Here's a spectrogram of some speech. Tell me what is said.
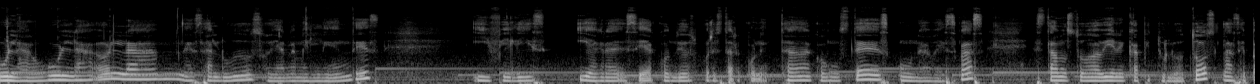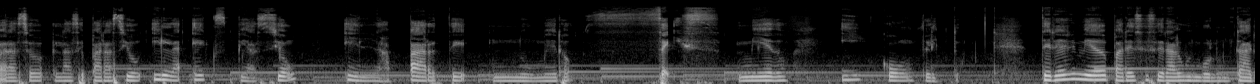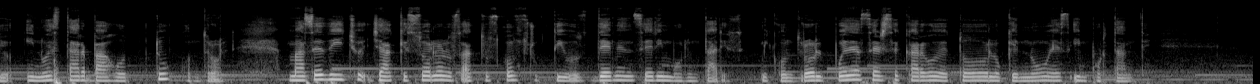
Hola, hola, hola. Les saludo, soy Ana Meléndez y feliz y agradecida con Dios por estar conectada con ustedes una vez más. Estamos todavía en el capítulo 2, la separación, la separación y la expiación en la parte número 6, miedo y conflicto. Tener miedo parece ser algo involuntario y no estar bajo tu control. Mas he dicho ya que solo los actos constructivos deben ser involuntarios. Mi control puede hacerse cargo de todo lo que no es importante.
